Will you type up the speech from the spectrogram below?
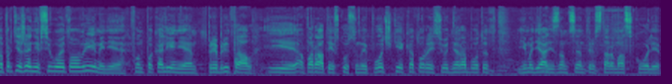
На протяжении всего этого времени фонд поколения приобретал и аппараты искусственной почки, которые сегодня работают в гемодиализном центре в Старом Осколе.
